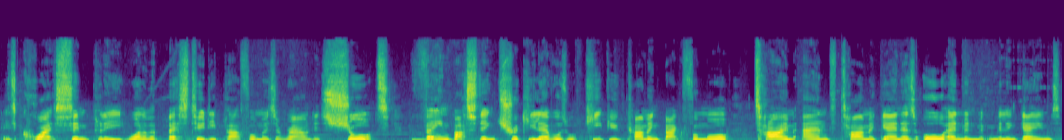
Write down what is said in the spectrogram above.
is quite simply one of the best 2D platformers around. It's short, vein busting, tricky levels will keep you coming back for more time and time again. As all Edmund McMillen games,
